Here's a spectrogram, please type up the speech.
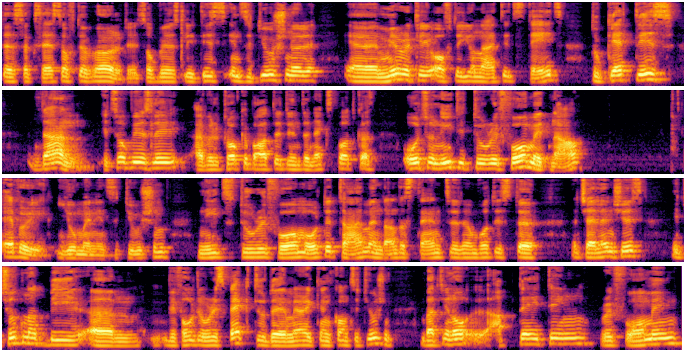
the success of the world. It's obviously this institutional uh, miracle of the United States to get this done. It's obviously, I will talk about it in the next podcast, also needed to reform it now. Every human institution needs to reform all the time and understand uh, what is the challenges it should not be, um, with all due respect to the American Constitution, but you know, updating, reforming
